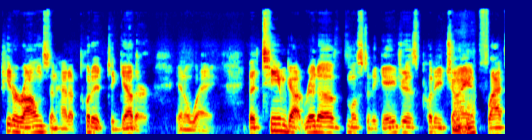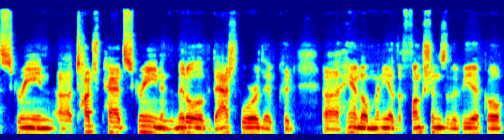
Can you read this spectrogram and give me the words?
Peter Rawlinson had to put it together in a way. The team got rid of most of the gauges, put a giant mm-hmm. flat screen, uh, touchpad screen in the middle of the dashboard that could uh, handle many of the functions of the vehicle.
